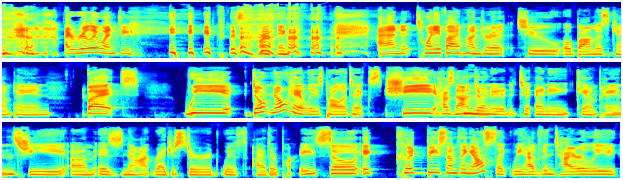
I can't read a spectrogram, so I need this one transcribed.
I really went deep this morning, and 2,500 to Obama's campaign. But we don't know Haylie's politics. She has not donated to any campaigns. She um, is not registered with either party. So it could be something else. Like we have entirely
